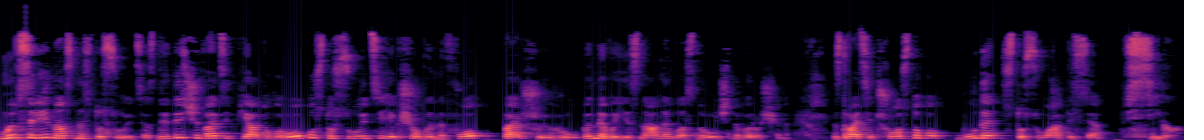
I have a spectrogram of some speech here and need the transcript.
Ми в селі нас не стосується. З 2025 року стосується, якщо ви не ФОП першої групи, не виїзна, не власноруч, не вирощене. З 26-го буде стосуватися всіх.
